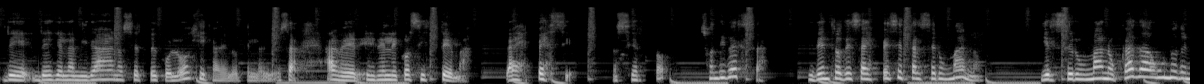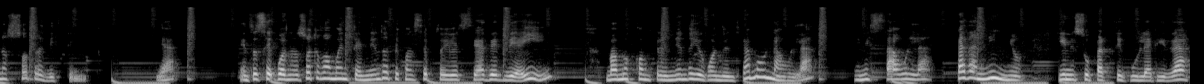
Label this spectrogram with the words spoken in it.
de, desde la mirada, ¿no es cierto?, ecológica de lo que es la vida. O sea, a ver, en el ecosistema, las especies, ¿no es cierto?, son diversas. Y dentro de esa especie está el ser humano. Y el ser humano, cada uno de nosotros es distinto, ¿ya? Entonces, cuando nosotros vamos entendiendo este concepto de diversidad desde ahí, vamos comprendiendo que cuando entramos a un aula, en esa aula, cada niño tiene su particularidad,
